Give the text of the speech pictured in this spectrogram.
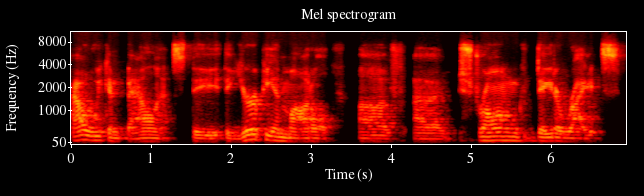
how we can balance the, the European model of uh, strong data rights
